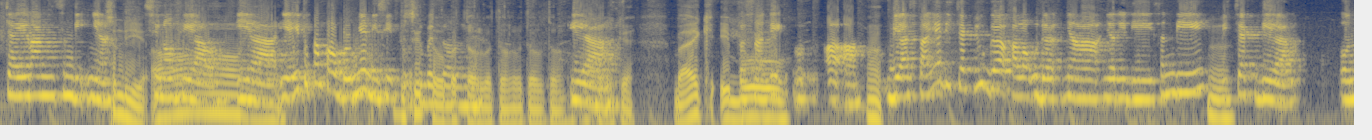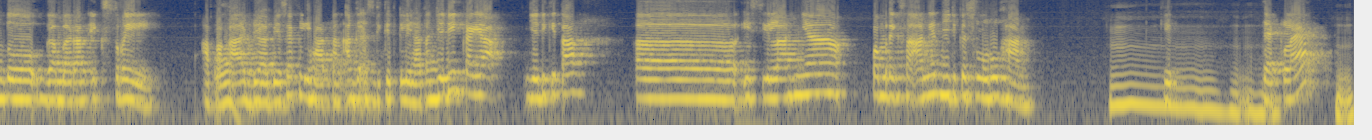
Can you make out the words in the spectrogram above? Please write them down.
cairan sendinya? Sendi. Sinovial. Oh, iya, ya itu kan problemnya di situ, Di situ, sebetulnya. betul, betul, betul, betul. Iya. Oke. Baik, Ibu. Terus nanti uh, uh. biasanya dicek juga kalau udah ny- nyeri di sendi, Hmm. dicek dia untuk gambaran X-ray. Apakah Oh. ada? Biasanya kelihatan agak sedikit kelihatan. Jadi kayak jadi kita eh istilahnya pemeriksaannya jadi keseluruhan. Hmm, Gitu. Cek lab, hmm.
